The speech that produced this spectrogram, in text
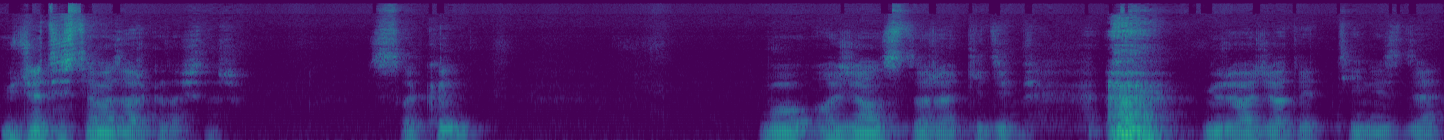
ücret istemez arkadaşlar. Sakın bu ajanslara gidip müracaat ettiğinizde,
